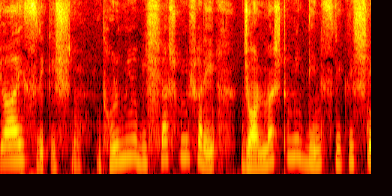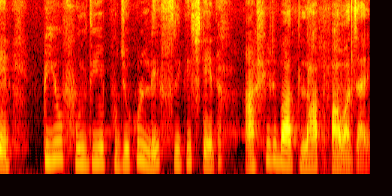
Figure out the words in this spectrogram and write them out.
জয় শ্রীকৃষ্ণ। ধর্মীয় বিশ্বাস অনুসারে জন্মাষ্টমীর দিন শ্রীকৃষ্ণের প্রিয় ফুল দিয়ে পুজো করলে শ্রীকৃষ্ণের আশীর্বাদ লাভ পাওয়া যায়।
